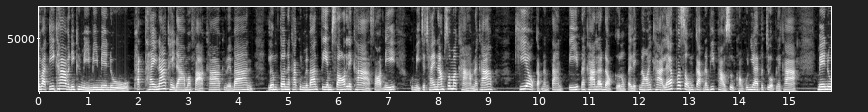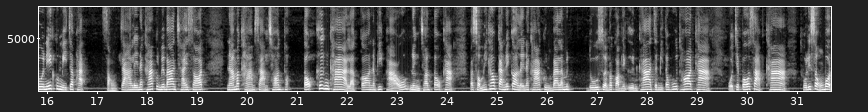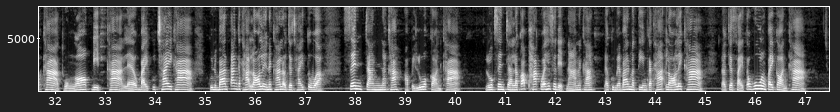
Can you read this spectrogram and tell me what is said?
สวัสดีค่ะวันนี้คุณหมีมีเมนู ผัดไทยหน้าไข่ดาวมาฝากค่ะคุณแม่บ้าน เริ่มต้นนะคะ คุณแม่บ้านเตรียมซอสเลยค่ะ ซอสนี้คุณหมีจะใช้น้ำส้มมะขามนะคะเคี่ยวกับน้ำตาลปี๊บนะคะ แล้วดอกเกลือลงไปเล็กน้อยค่ะ และผสมกับน้ำพริกเผาสูตรของคุณยายประจวบเลยค่ะ เมนูนี้คุณหมีจะผัด 2 จานเลยนะคะ คุณแม่บ้านใช้ซอสน้ำมะขาม 3 ช้อนโต๊ะครึ่งค่ะ แล้วก็น้ำพริกเผา 1 ช้อนโต๊ะค่ะ ผสมให้เข้ากันไว้ก่อนเลยนะคะ คุณบ้านแล้วมา ดูส่วนประกอบอย่างอื่นค่ะ จะมีเต้าหู้ทอดค่ะ หัวเจโป๊สับค่ะ ถั่วลิสงบดค่ะ ถั่วงอกดิบค่ะ แล้วใบกุยช่ายค่ะ คุณบ้านตั้งกระทะร้อนเลยนะคะ เราจะใช้ตัวเส้นจันนะคะ เอาไปลวกก่อนค่ะ ลวกเส้นจันแล้วก็พักไว้ให้เสด็จน้ำนะคะ แล้วคุณแม่บ้านมาเตรียมกระทะร้อนเลยค่ะ เราจะใส่เต้าหู้ลงไปก่อนค่ะ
